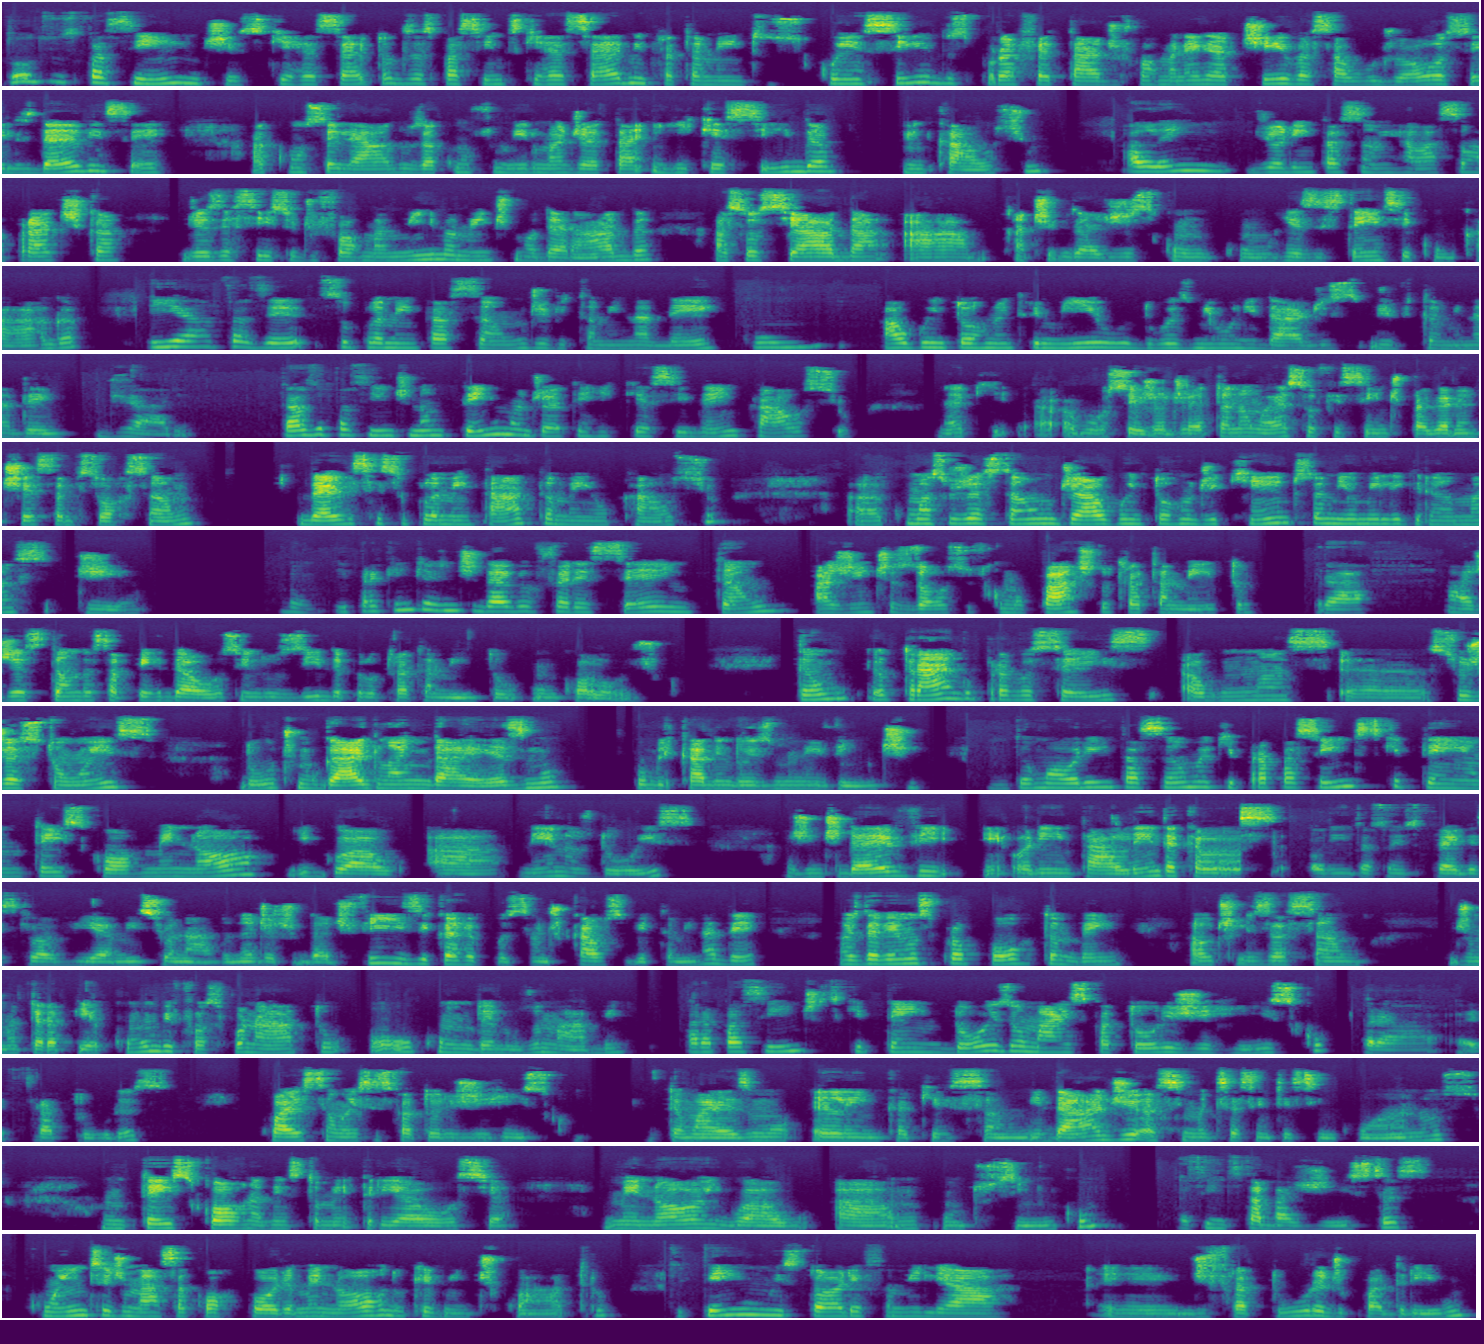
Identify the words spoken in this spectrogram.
Todos os pacientes que recebem, todas as pacientes que recebem tratamentos conhecidos por afetar de forma negativa a saúde óssea, eles devem ser aconselhados a consumir uma dieta enriquecida em cálcio, além de orientação em relação à prática de exercício de forma minimamente moderada, associada a atividades com, com resistência e com carga, e a fazer suplementação de vitamina D com algo em torno entre mil e duas mil unidades de vitamina D diária. Caso o paciente não tenha uma dieta enriquecida em cálcio, né, que, ou seja, a dieta não é suficiente para garantir essa absorção, deve-se suplementar também o cálcio, uh, com uma sugestão de algo em torno de 500 a 1000 miligramas dia. Bom, e para quem que a gente deve oferecer, então, agentes ósseos como parte do tratamento para a gestão dessa perda óssea induzida pelo tratamento oncológico? Então, eu trago para vocês algumas uh, sugestões do último guideline da ESMO, publicado em 2020. Então, uma orientação é que para pacientes que tenham um T-score menor igual a menos 2, a gente deve eh, orientar, além daquelas orientações prévias que eu havia mencionado, né, de atividade física, reposição de cálcio e vitamina D, nós devemos propor também a utilização de uma terapia com bifosfonato ou com denosumab para pacientes que têm dois ou mais fatores de risco para é, fraturas. Quais são esses fatores de risco? Então, a ESMO elenca que são idade acima de 65 anos, um T-score na densitometria óssea menor ou igual a 1,5, pacientes tabagistas, com índice de massa corpórea menor do que 24, que tem uma história familiar é, de fratura de quadril,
